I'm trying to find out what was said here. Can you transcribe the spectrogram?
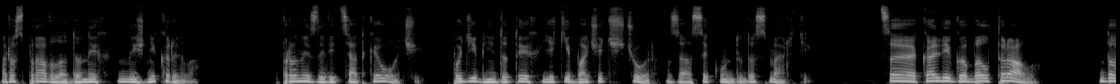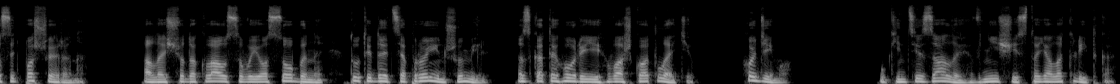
розправила до них нижні крила. Пронизли цятки очі, подібні до тих, які бачить щур за секунду до смерті. Це Каліго Белтрау, досить поширена. Але щодо Клаусової особини тут йдеться про іншу міль з категорії важкоатлетів. Ходімо. У кінці зали в ніші стояла клітка,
